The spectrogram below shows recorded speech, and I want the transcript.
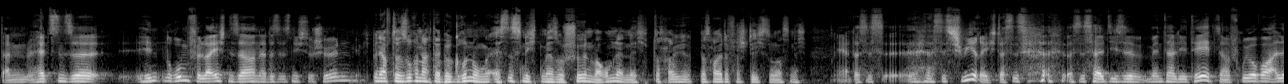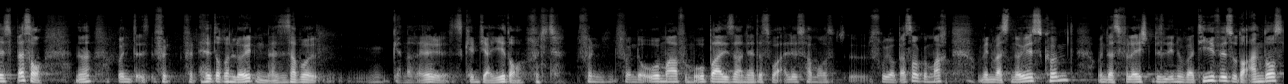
Dann hetzen sie hintenrum vielleicht und sagen, na, das ist nicht so schön. Ich bin auf der Suche nach der Begründung. Es ist nicht mehr so schön. Warum denn nicht? Das hab ich, bis heute verstehe ich sowas nicht. Ja, das ist, äh, das ist schwierig. Das ist, das ist halt diese Mentalität. Ja, früher war alles besser. Ne? Und äh, von, von älteren Leuten. Das ist aber generell, das kennt ja jeder. Von, von, von der Oma, vom Opa, die sagen, ja, das war alles, haben wir äh, früher besser gemacht. Und wenn was Neues kommt und das vielleicht ein bisschen innovativ ist oder anders,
